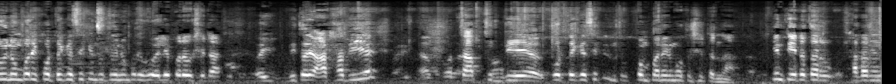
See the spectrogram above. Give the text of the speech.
দুই নম্বরই করতে গেছে কিন্তু দুই নম্বরই হইলে পরেও সেটা ওই ভিতরে আঠা দিয়ে চাপ চুপ দিয়ে করতে গেছে কিন্তু কোম্পানির মতো সেটা না। কিন্তু এটা তার সাধারণ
